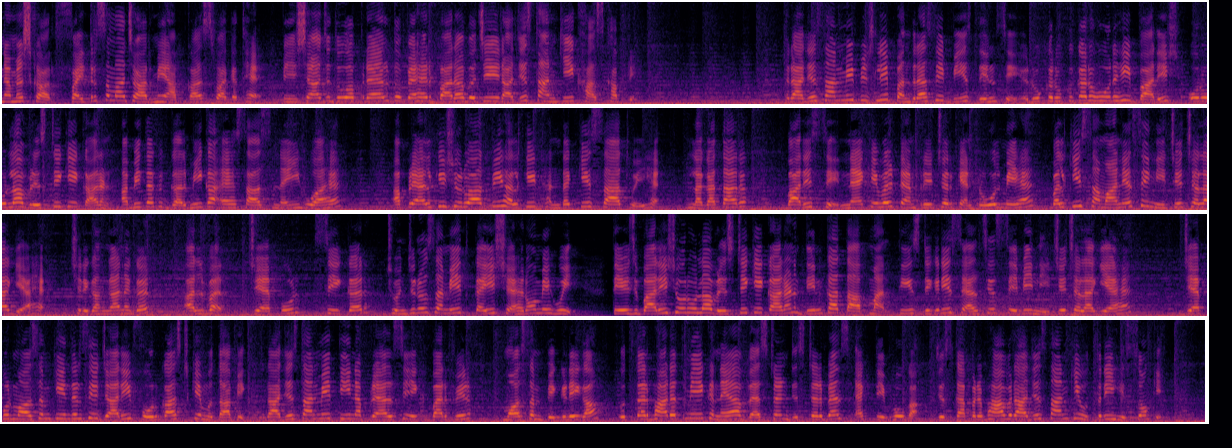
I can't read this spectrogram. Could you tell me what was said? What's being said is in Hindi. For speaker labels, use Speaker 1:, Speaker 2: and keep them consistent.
Speaker 1: नमस्कार, फाइटर समाचार में आपका स्वागत है। पेश आज 2 अप्रैल दोपहर 12 बजे राजस्थान की खास खबरें। राजस्थान में पिछले 15 से 20 दिन से रुक रुक कर हो रही बारिश और ओलावृष्टि के कारण अभी तक गर्मी का एहसास नहीं हुआ है। अप्रैल की शुरुआत भी हल्की ठंडक के साथ हुई है। लगातार बारिश से न केवल टेम्परेचर कंट्रोल में है, बल्कि सामान्य से नीचे चला गया है। श्रीगंगानगर, अलवर जयपुर, सीकर, झुंझुनू समेत कई शहरों में हुई। तेज बारिश और ओलावृष्टि के कारण दिन का तापमान 30 डिग्री सेल्सियस से भी नीचे चला गया है। जयपुर मौसम केंद्र से जारी फोरकास्ट के मुताबिक राजस्थान में 3 अप्रैल से एक बार फिर मौसम बिगड़ेगा। उत्तर भारत में एक नया वेस्टर्न डिस्टरबेंस एक्टिव होगा, जिसका प्रभाव राजस्थान के उत्तरी हिस्सों के।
